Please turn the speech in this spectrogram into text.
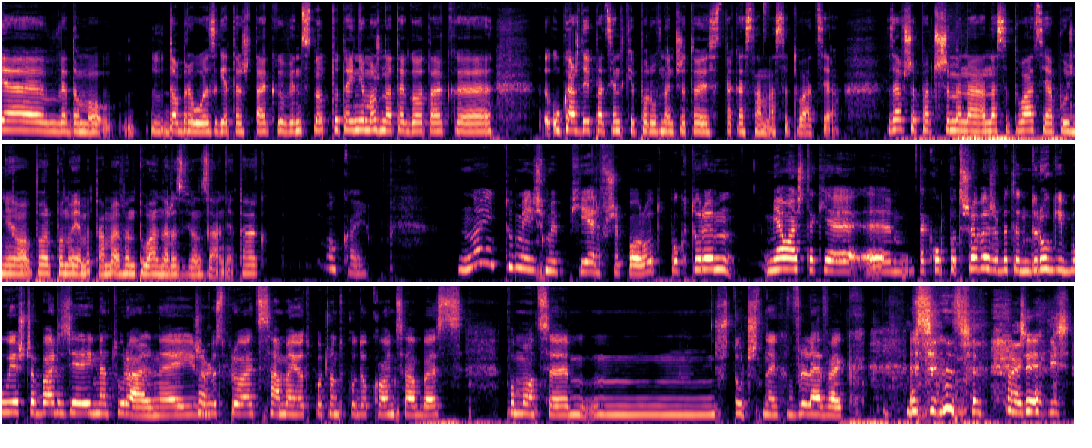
wiadomo, dobre USG też tak, więc no, tutaj nie można tego tak e, u każdej pacjentki porównać, że to jest taka sama sytuacja. Zawsze patrzymy na, na sytuację, a później proponujemy tam ewentualne rozwiązanie, tak? Okej. Okay. No i tu mieliśmy pierwszy poród, po którym miałaś takie, taką potrzebę, żeby ten drugi był jeszcze bardziej naturalny i tak. żeby spróbować samej od początku do końca bez pomocy mm, sztucznych wlewek czy, czy, tak. czy jakichś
